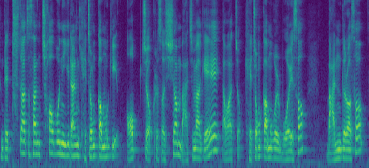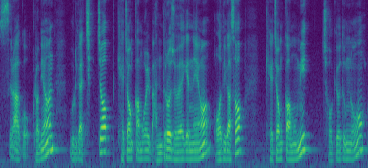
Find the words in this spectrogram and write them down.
근데 투자자산 처분이익이라는 계정 과목이 없죠. 그래서 시험 마지막에 나왔죠. 계정 과목을 뭐해서 만들어서 쓰라고. 그러면 우리가 직접 계정 과목을 만들어 줘야겠네요. 어디 가서 계정 과목 및 적요 등록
